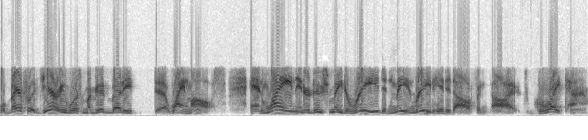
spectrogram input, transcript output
Well, Barefoot Jerry was my good buddy uh, Wayne Moss, and Wayne introduced me to Reed, and me and Reed hit it off, and oh, great time.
